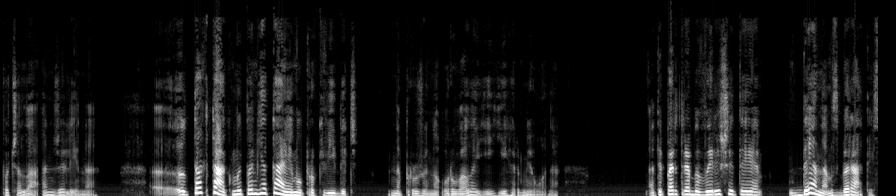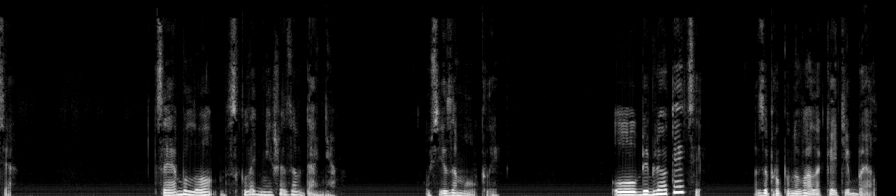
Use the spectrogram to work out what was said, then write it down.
почала Анжеліна. «Е, Так, так, ми пам'ятаємо про Квідич, напружено урвала її Герміона. А тепер треба вирішити, де нам збиратися. Це було складніше завдання. Усі замовкли. У бібліотеці? запропонувала Кеті Белл.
